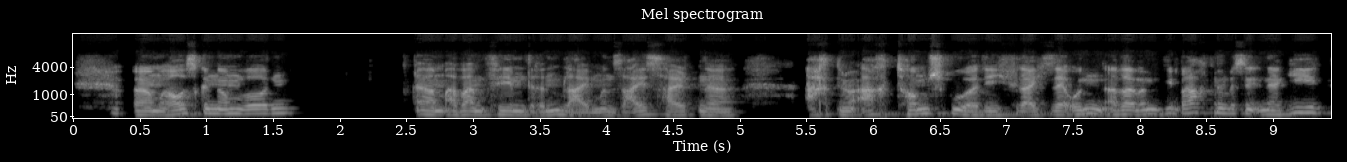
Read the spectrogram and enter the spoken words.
ähm, rausgenommen wurden, ähm, aber im Film drin bleiben und sei es halt eine 808 Tom-Spur, die ich vielleicht sehr un, aber die brachte mir ein bisschen Energie,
